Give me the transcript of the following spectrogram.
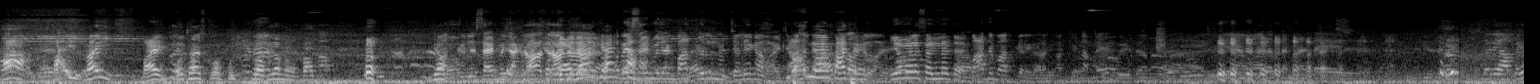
हाँ? भाई भाई भाई वो था इसको कुछ प्रॉब्लम है बात साइड में जाके बात कर जा, जा, जा। अबे साइड में जाके बात कर लेना चलेगा भाई बाद में बाद ये हमारा सन्नट है। बाद में बात करेगा अकेला मैं बेटा ये हमारा सन्नाटा है सर यहाँ पे।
